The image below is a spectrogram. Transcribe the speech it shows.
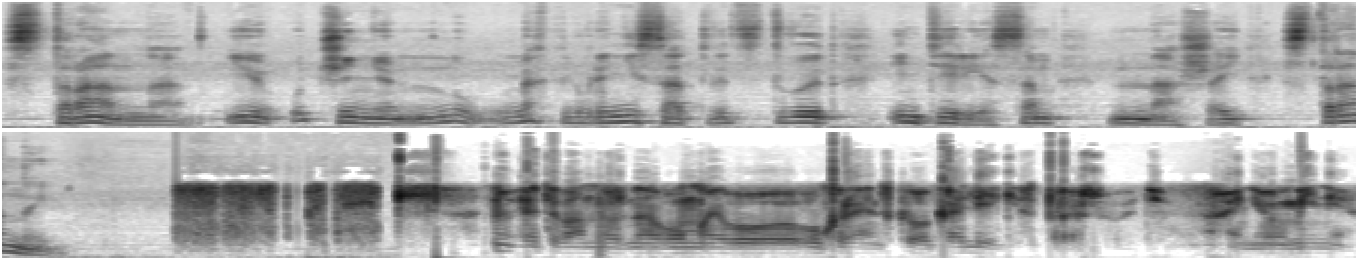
странно и очень, ну, мягко говоря, не соответствует интересам нашей страны. Ну, это вам нужно у моего украинского коллеги спрашивать, а не у меня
